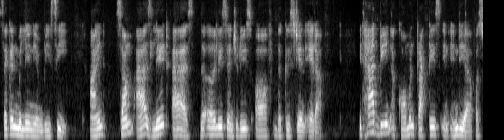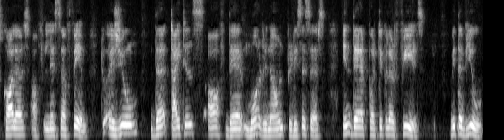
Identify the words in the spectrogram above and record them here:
2nd millennium BC, and some as late as the early centuries of the Christian era. It had been a common practice in India for scholars of lesser fame to assume the titles of their more renowned predecessors in their particular fields with a view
